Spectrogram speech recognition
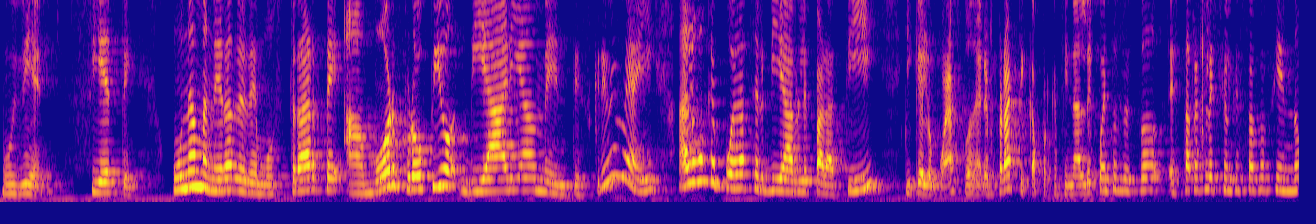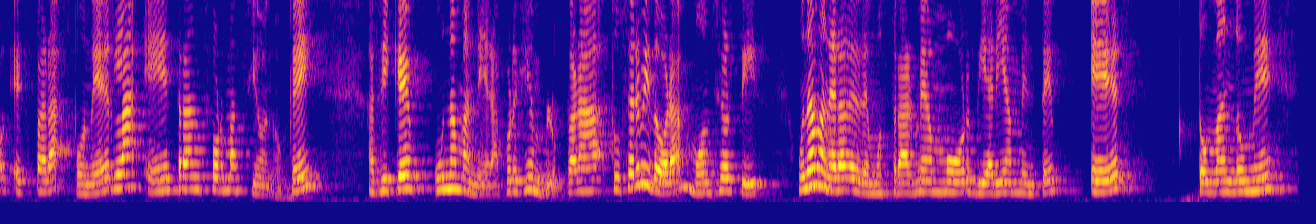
Muy bien. Siete, una manera de demostrarte amor propio diariamente. Escríbeme ahí algo que pueda ser viable para ti y que lo puedas poner en práctica, porque al final de cuentas esto, esta reflexión que estás haciendo es para ponerla en transformación, ¿ok? Así que una manera, por ejemplo, para tu servidora, Monse Ortiz, una manera de demostrarme amor diariamente es tomándome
